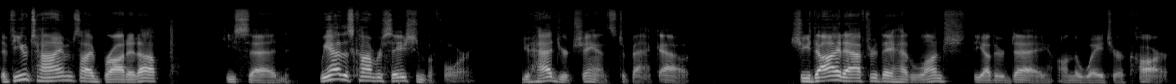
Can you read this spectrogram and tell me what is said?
The few times I brought it up, he said, We had this conversation before. You had your chance to back out. She died after they had lunch the other day on the way to her car.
